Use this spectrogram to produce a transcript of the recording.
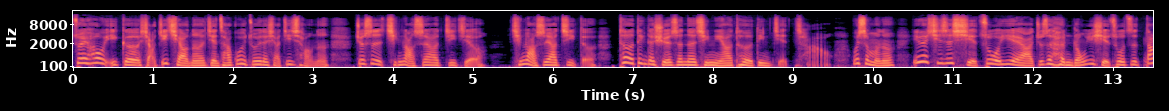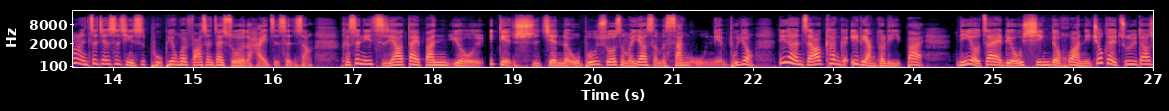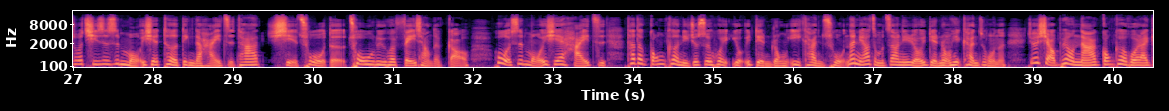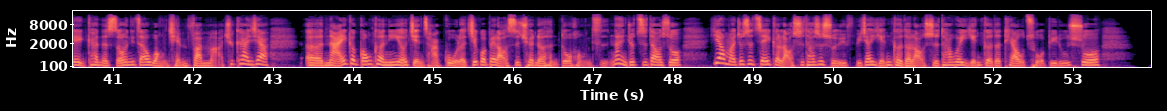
最后一个小技巧呢，检查国语作业的小技巧呢，就是请老师要记得，请老师要记得，特定的学生呢，请你要特定检查哦。为什么呢？因为其实写作业啊，就是很容易写错字。当然，这件事情是普遍会发生在所有的孩子身上。可是，你只要代班有一点时间的，我不是说什么要什么三五年，不用。你可能只要看个一两个礼拜。你有在留心的话，你就可以注意到说，其实是某一些特定的孩子，他写错的错误率会非常的高，或者是某一些孩子他的功课，你就是会有一点容易看错。那你要怎么知道你有一点容易看错呢？就是小朋友拿功课回来给你看的时候，你只要往前翻嘛，去看一下，呃，哪一个功课你有检查过了，结果被老师圈了很多红字，那你就知道说，要么就是这个老师他是属于比较严格的老师，他会严格的挑错，比如说。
